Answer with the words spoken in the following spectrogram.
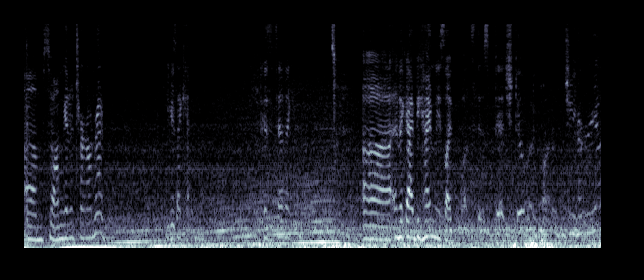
Um, so I'm going to turn on red because I can. Because it says I can. Uh, and the guy behind me is like, what's this bitch doing? Why doesn't she hurry up?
